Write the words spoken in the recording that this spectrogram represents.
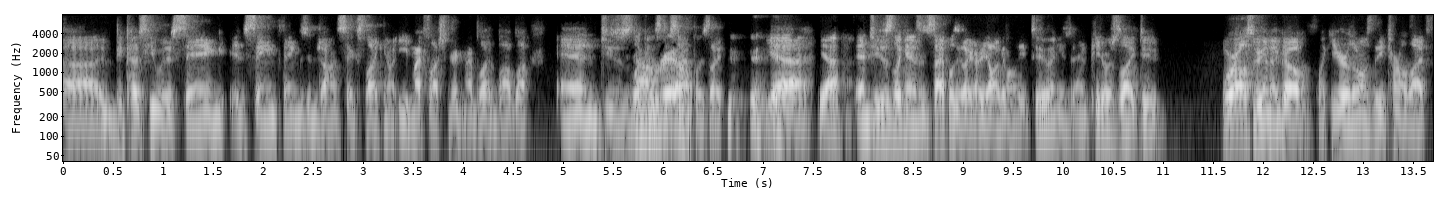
uh, because he was saying insane things in John 6, like, you know, eat my flesh and drink my blood, blah, blah. And Jesus looking at his disciples, like, yeah, yeah. And Jesus looking at his disciples, he's like, are y'all going to leave too? And he's, and Peter was like, dude, where else are we going to go? Like, you're the ones with eternal life.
